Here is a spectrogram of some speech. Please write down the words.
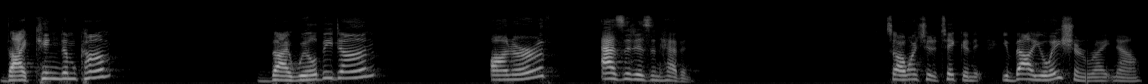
thy kingdom come, thy will be done on earth as it is in heaven. So I want you to take an evaluation right now.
